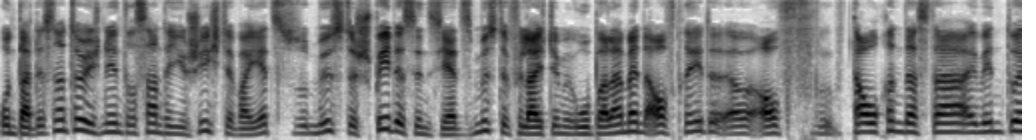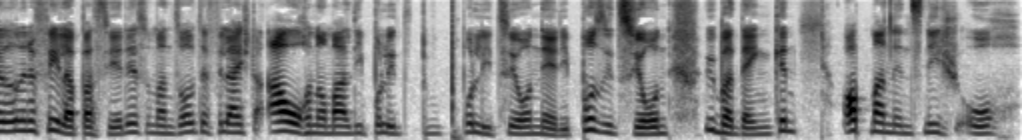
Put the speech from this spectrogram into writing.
Und das ist natürlich eine interessante Geschichte, weil jetzt müsste, spätestens jetzt, müsste vielleicht im EU-Parlament äh, auftauchen, dass da eventuell ein Fehler passiert ist und man sollte vielleicht auch nochmal die Poli Position, nee, die Position überdenken, ob man ins nicht auch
